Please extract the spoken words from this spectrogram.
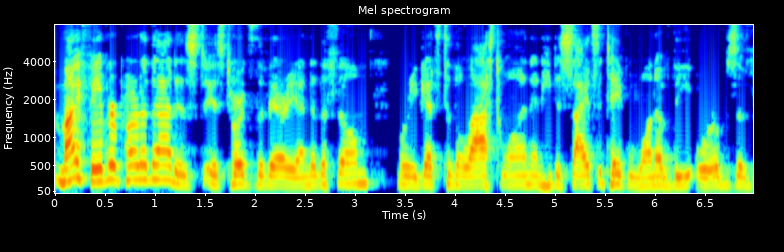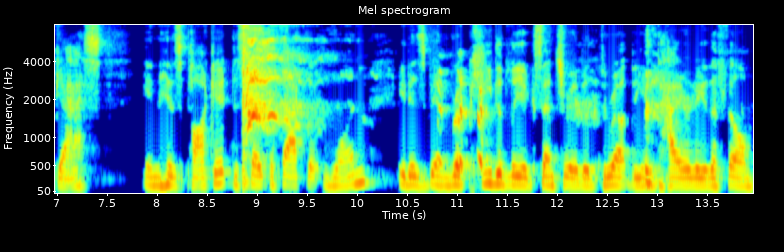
My favorite part of that is is towards the very end of the film where he gets to the last one and he decides to take one of the orbs of gas in his pocket despite the fact that one it has been repeatedly accentuated throughout the entirety of the film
